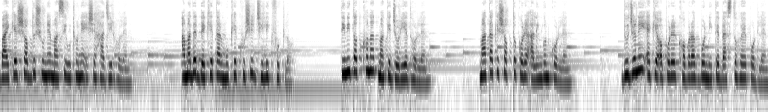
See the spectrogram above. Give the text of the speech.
বাইকের শব্দ শুনে মাসি উঠোনে এসে হাজির হলেন। আমাদের দেখে তার মুখে খুশির ঝিলিক ফুটল। তিনি তৎক্ষণাৎ মাকে জড়িয়ে ধরলেন। মা তাকে শক্ত করে আলিঙ্গন করলেন। দুজনেই একে অপরের খবরাকবর নিতে ব্যস্ত হয়ে পড়লেন।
